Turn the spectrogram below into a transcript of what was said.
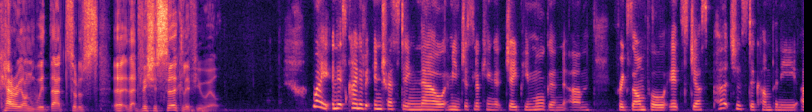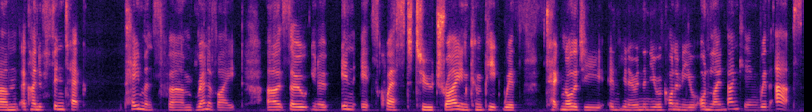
carry on with that sort of uh, that vicious circle, if you will. Right, and it's kind of interesting now. I mean, just looking at J.P. Morgan, um, for example, it's just purchased a company, um, a kind of fintech payments firm, Renovite. Uh, so, you know, in its quest to try and compete with technology in you know in the new economy online banking with apps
